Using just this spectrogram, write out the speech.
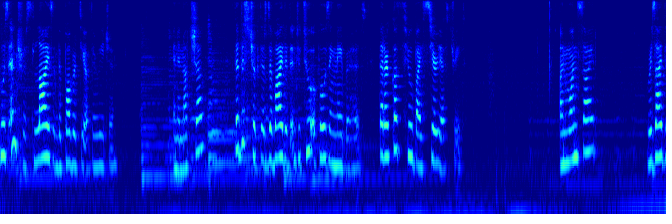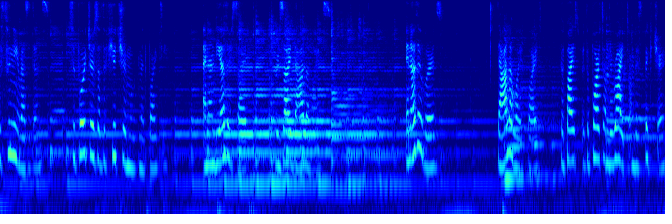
whose interest lies in the poverty of the region. In a nutshell, the district is divided into two opposing neighborhoods that are cut through by Syria Street. On one side reside the Sunni residents, supporters of the Future Movement Party, and on the other side reside the Alawites. In other words, the Alawite part the part, on the right on this picture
